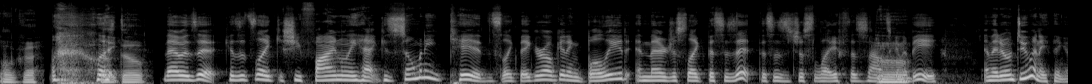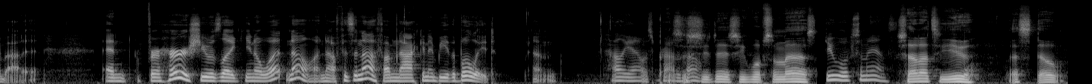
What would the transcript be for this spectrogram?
Okay. That's like, dope. that was it because it's like she finally had because so many kids like they grow up getting bullied and they're just like this is it this is just life this is how it's going to be and they don't do anything about it and for her she was like you know what no enough is enough i'm not going to be the bullied and hell yeah i was proud That's of her she did. She whooped some ass. she whooped some ass Shout out to you. That's dope.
